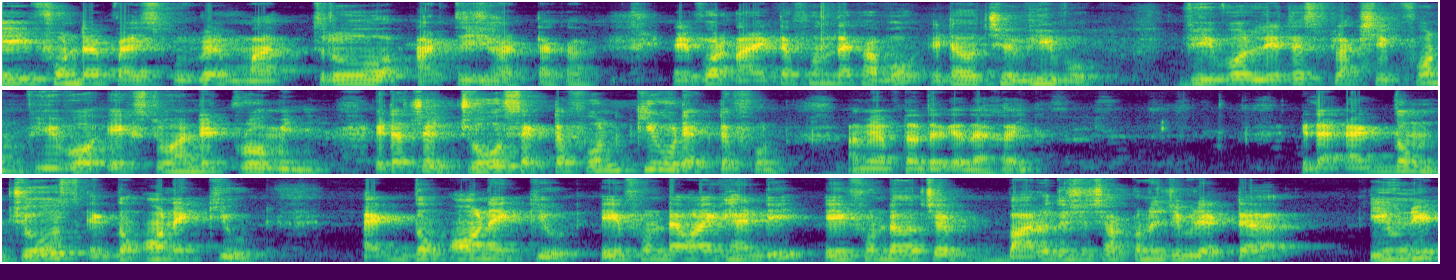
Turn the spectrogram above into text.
এই ফোনটার প্রাইস পড়বে মাত্র আটত্রিশ হাজার টাকা। এরপর আরেকটা ফোন দেখাবো, এটা হচ্ছে Vivo Vivo latest flagship phone Vivo X two hundred pro mini এটা হচ্ছে জোস একটা ফোন কিউট একটা ফোন আমি আপনাদেরকে দেখাই। এটা একদম জোস, একদম অনেক কিউট একদম অনেক কিউট এই ফোনটা অনেক হ্যান্ডি এই ফোনটা হচ্ছে বারো দুশো ছাপ্পান্ন জিবির একটা ইউনিট,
